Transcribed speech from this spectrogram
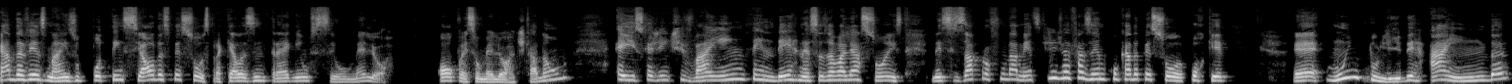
cada vez mais o potencial das pessoas para que elas entreguem o seu melhor. Qual vai ser o melhor de cada uma? É isso que a gente vai entender nessas avaliações, nesses aprofundamentos que a gente vai fazendo com cada pessoa, porque é muito líder ainda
